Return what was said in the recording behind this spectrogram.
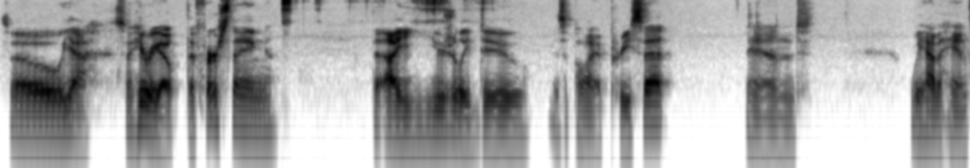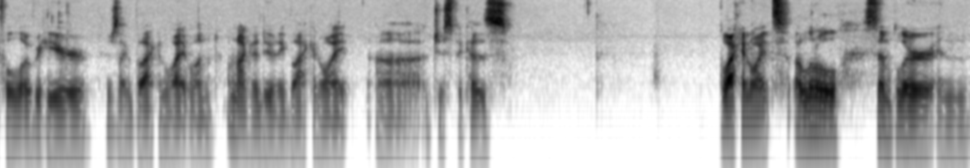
so yeah, so here we go. The first thing that I usually do is apply a preset and we have a handful over here. There's like a black and white one. I'm not going to do any black and white uh, just because black and white's a little simpler and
